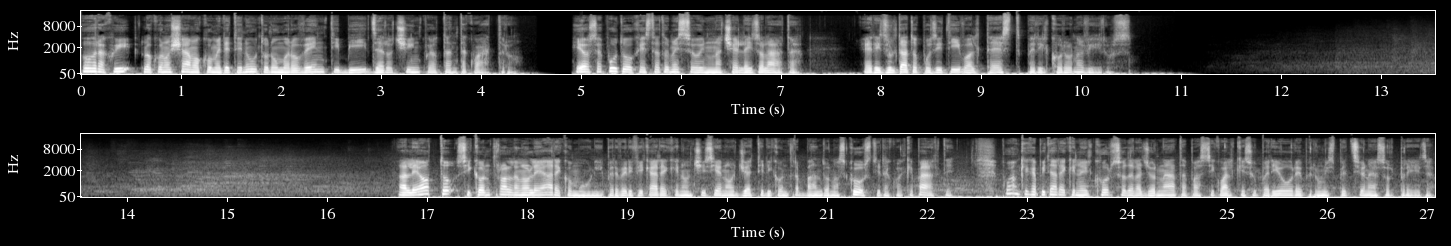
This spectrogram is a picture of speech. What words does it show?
Ora qui lo conosciamo come detenuto numero 20B0584 e ho saputo che è stato messo in una cella isolata. È risultato positivo al test per il coronavirus. Alle 8 si controllano le aree comuni per verificare che non ci siano oggetti di contrabbando nascosti da qualche parte. Può anche capitare che nel corso della giornata passi qualche superiore per un'ispezione a sorpresa.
